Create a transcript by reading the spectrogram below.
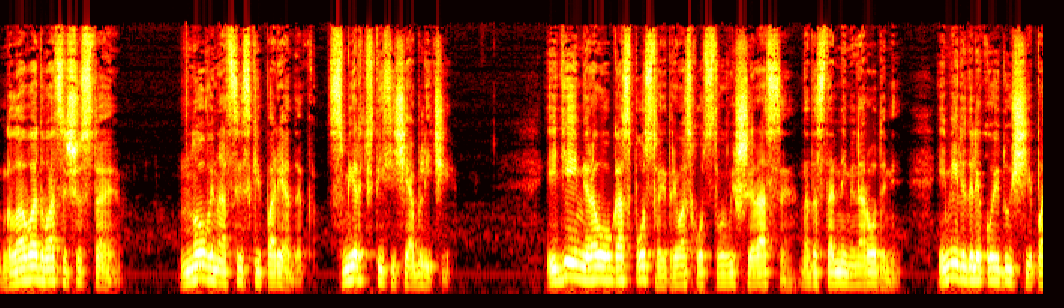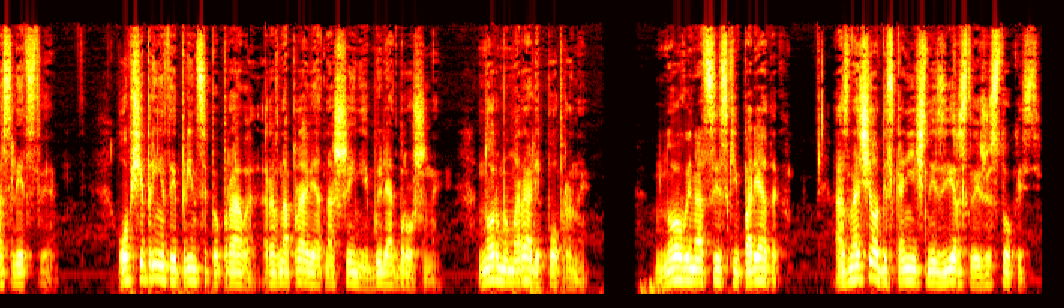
Глава 26. Новый нацистский порядок. Смерть в тысячи обличий. Идеи мирового господства и превосходства высшей расы над остальными народами имели далеко идущие последствия. Общепринятые принципы права, равноправия отношений были отброшены. Нормы морали попраны. Новый нацистский порядок означал бесконечные зверства и жестокость,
